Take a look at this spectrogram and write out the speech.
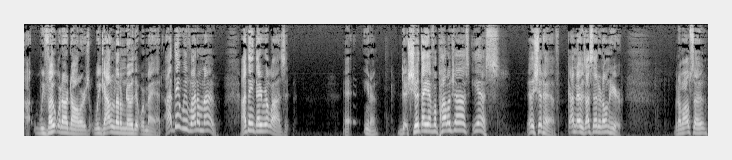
uh, we vote with our dollars. We got to let them know that we're mad. I think we've let them know. I think they realize it. Uh, you know, should they have apologized? Yes, they should have. God knows I said it on here, but I'm also.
